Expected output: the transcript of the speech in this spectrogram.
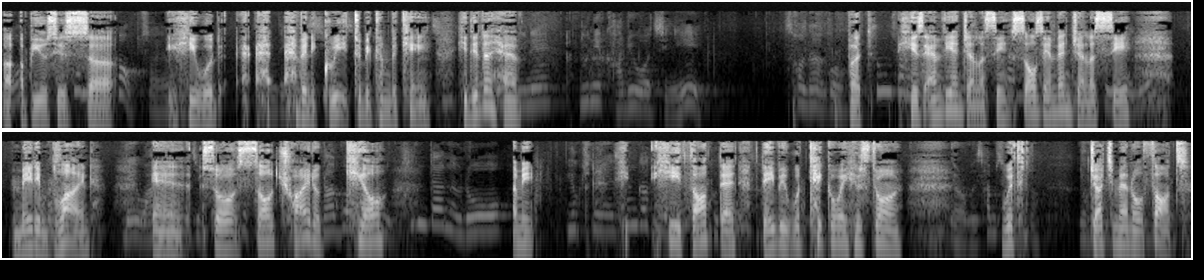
uh, abuse his. Uh, he would ha- have any greed to become the king. He didn't have. But his envy and jealousy, Saul's envy and jealousy, made him blind, and so Saul tried to kill. I mean, he, he thought that David would take away his throne with judgmental thoughts.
